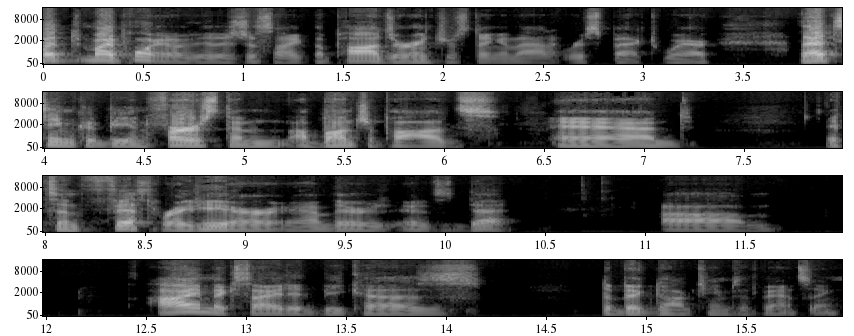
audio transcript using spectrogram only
but my point of it is just like the pods are interesting in that respect where that team could be in first and a bunch of pods and it's in fifth right here and there it's dead. Um i'm excited because the big dog team's advancing.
